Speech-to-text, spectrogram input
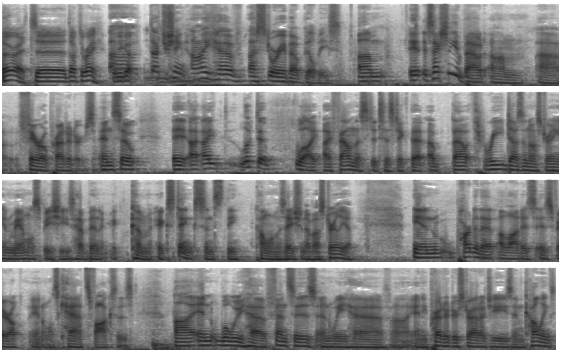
yeah. All right, uh, Dr. Ray, what do you Uh, got? Dr. Shane, I have a story about bilbies. Um, it, it's actually about um, uh, feral predators. And so eh, I, I looked at, well, I, I found the statistic that about three dozen Australian mammal species have been become extinct since the colonization of Australia. And part of that, a lot, is, is feral animals, cats, foxes. Uh, and well, we have fences and we have uh, anti predator strategies and cullings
